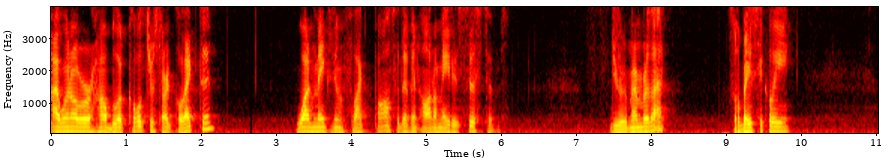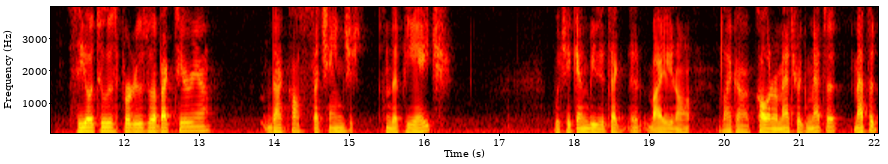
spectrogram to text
I went over how blood cultures are collected, what makes them flag positive in automated systems. Do you remember that? So, basically, CO2 is produced by bacteria that causes a change in the pH, which it can be detected by, you know, like a colorimetric method, method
